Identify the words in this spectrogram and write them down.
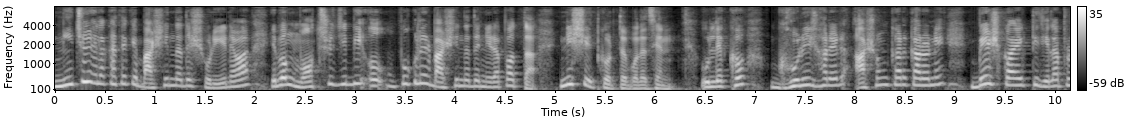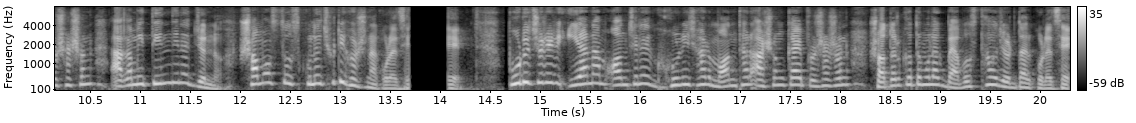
নিচু এলাকা থেকে বাসিন্দাদের সরিয়ে নেওয়া এবং মৎস্যজীবী ও উপকূলের বাসিন্দাদের নিরাপত্তা নিশ্চিত করতে বলেছেন। উল্লেখ্য, ঘূর্ণিঝড়ের আশঙ্কার কারণে বেশ কয়েকটি জেলা প্রশাসন আগামী তিন দিনের জন্য সমস্ত স্কুলে ছুটি ঘোষণা করেছে। পুডুচেরির ইয়ানাম অঞ্চলে ঘূর্ণিঝড় মন্থার আশঙ্কায় প্রশাসন সতর্কতামূলক ব্যবস্থাও জোরদার করেছে।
